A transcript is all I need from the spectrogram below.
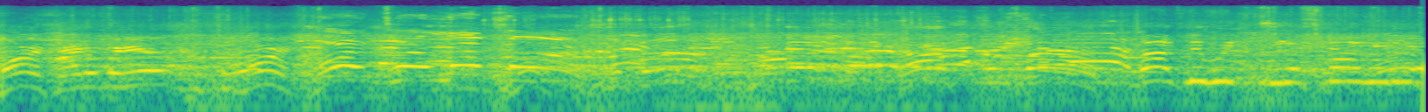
Mark, right over here. Mark, right to left, Mark. We, we just want to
